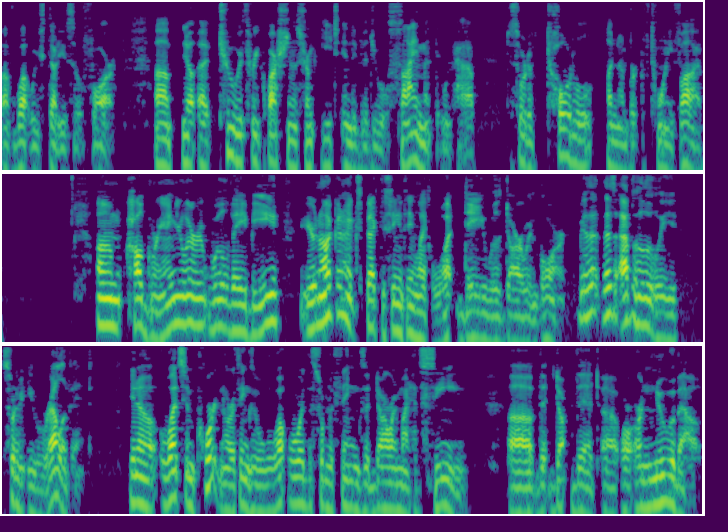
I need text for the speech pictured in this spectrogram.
of what we've studied so far. Um, you know, uh, two or three questions from each individual assignment that we have to sort of total a number of 25. Um, how granular will they be? You're not going to expect to see anything like what day was Darwin born? That, that's absolutely sort of irrelevant. You know, what's important are things, what were the sort of things that Darwin might have seen uh, that that uh, or, or, knew about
